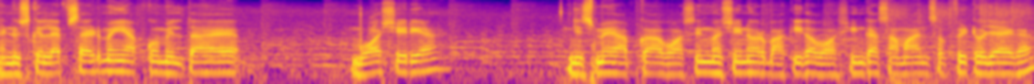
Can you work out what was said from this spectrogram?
एंड उसके लेफ़्ट साइड में ही आपको मिलता है वॉश एरिया जिसमें आपका वॉशिंग मशीन और बाकी का वॉशिंग का सामान सब फिट हो जाएगा।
